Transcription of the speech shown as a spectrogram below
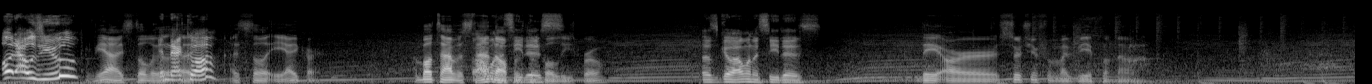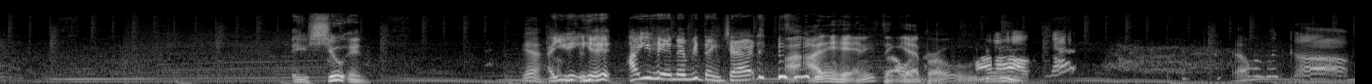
Oh, that was you. Yeah, I stole a, In that a- car? I still an AI car. I'm about to have a standoff with this. the police, bro. Let's go. I want to see this. They are searching for my vehicle now. Are you shooting? Yeah. Are you hit? How you hitting everything, Chad? I, I didn't hit anything yet, bro. Oh, That was a cop.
